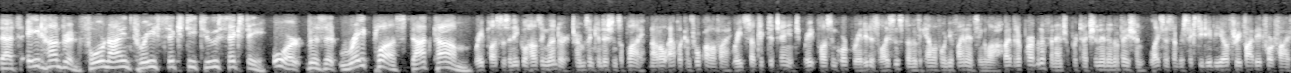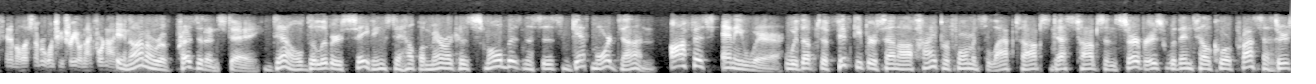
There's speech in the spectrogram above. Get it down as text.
That's 800 493 6260. Or visit rateplus.com. Rate Plus is an equal housing lender. Terms and conditions apply. Not all applicants will qualify. Rate subject to change. Rate Plus Incorporated is licensed under the California Financing Law by the Department of Financial Protection and Innovation. License number 60DBO 35845. NMLS number 1230949. In honor of President's Day, Dell delivers savings to help America's small businesses get more done. Office Anywhere, with up to 50% off high performance laptops, desktops, and servers with Intel Core processors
